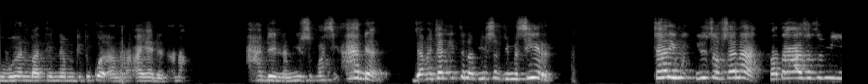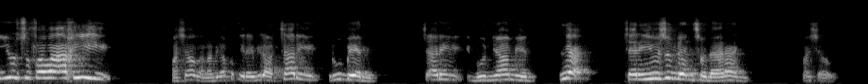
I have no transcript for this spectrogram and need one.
hubungan batin yang begitu kuat antara ayah dan anak. Ada Nabi Yusuf masih ada. Jangan-jangan itu Nabi Yusuf di Mesir. Cari Yusuf sana. Fatahasasumi Yusuf wa akhihi. Masya Allah, Nabi aku tidak bilang, cari Ruben, cari Bunyamin. Enggak, cari Yusuf dan saudaranya. Masya Allah.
